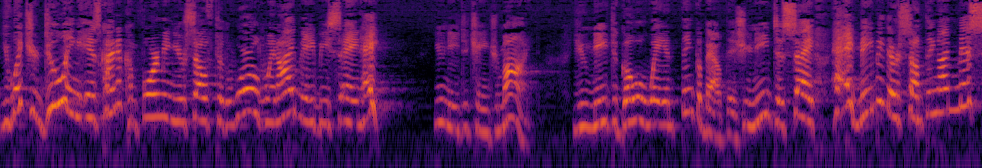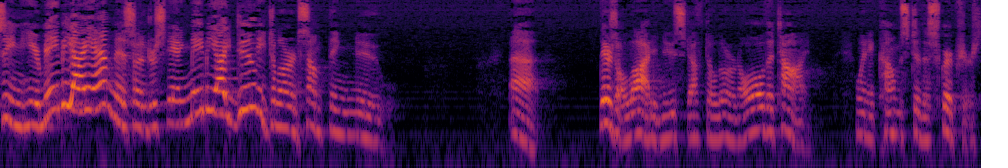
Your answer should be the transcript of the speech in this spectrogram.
you, what you're doing is kind of conforming yourself to the world when I may be saying, hey, you need to change your mind. You need to go away and think about this. You need to say, hey, maybe there's something I'm missing here. Maybe I am misunderstanding. Maybe I do need to learn something new. Uh, there's a lot of new stuff to learn all the time when it comes to the scriptures,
